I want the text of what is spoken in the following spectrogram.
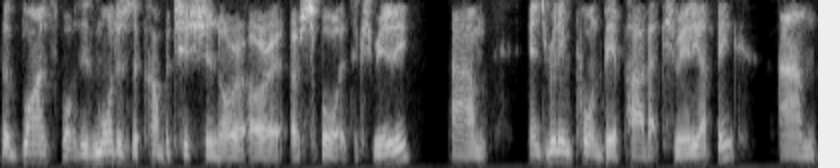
the blind sports is more just a competition or or a, a sport. It's a community, um, and it's really important to be a part of that community. I think um,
